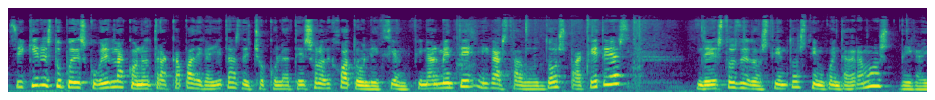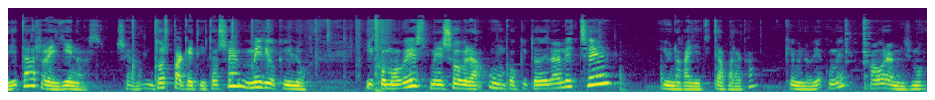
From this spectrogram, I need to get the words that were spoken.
Si quieres tú puedes cubrirla con otra capa de galletas de chocolate, eso lo dejo a tu elección. Finalmente he gastado dos paquetes de estos de 250 gramos de galletas rellenas, o sea, dos paquetitos, ¿eh? medio kilo. Y como ves me sobra un poquito de la leche y una galletita para acá, que me lo voy a comer ahora mismo.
